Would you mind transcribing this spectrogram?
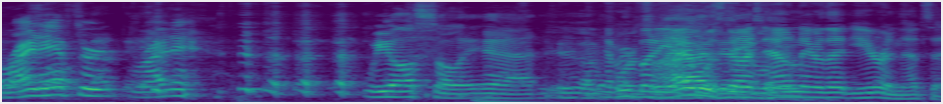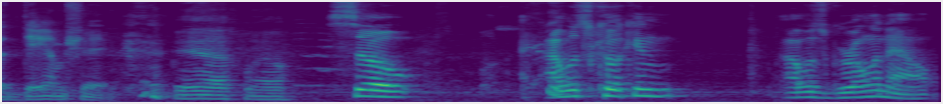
all right saw it after, that day. right, a- we all saw it. Yeah, everybody. I I was did not too. down there that year, and that's a damn shame. Yeah. Well. So, I was cooking, I was grilling out,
